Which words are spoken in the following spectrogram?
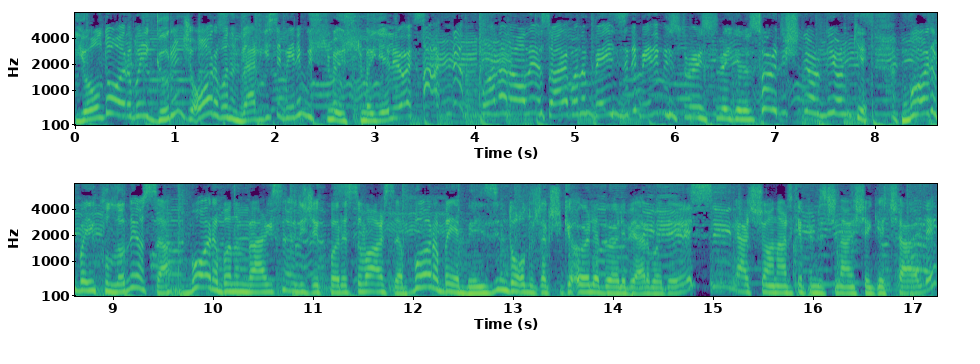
Yolda o arabayı görünce o arabanın vergisi benim üstüme üstüme geliyor. Bana ne oluyorsa arabanın benzini benim üstüme üstüme geliyor. Sonra düşünüyorum diyorum ki bu arabayı kullanıyorsa bu arabanın vergisini ödeyecek parası varsa bu arabaya benzin dolduracak çünkü öyle böyle bir araba değil. Gerçi şu an artık hepimiz için aynı şey geçerli.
